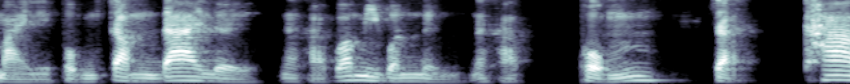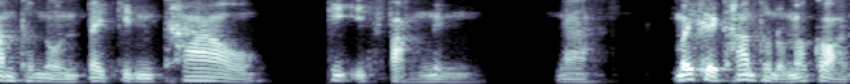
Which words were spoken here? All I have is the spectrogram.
หม่ๆเนี่ยผมจำได้เลยนะครับว่ามีวันหนึ่งนะครับ ผมจะข้ามถนนไปกินข้าวที่อีกฝั่งหนึ่งนะไม่เคยข้ามถนนมาก่อน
